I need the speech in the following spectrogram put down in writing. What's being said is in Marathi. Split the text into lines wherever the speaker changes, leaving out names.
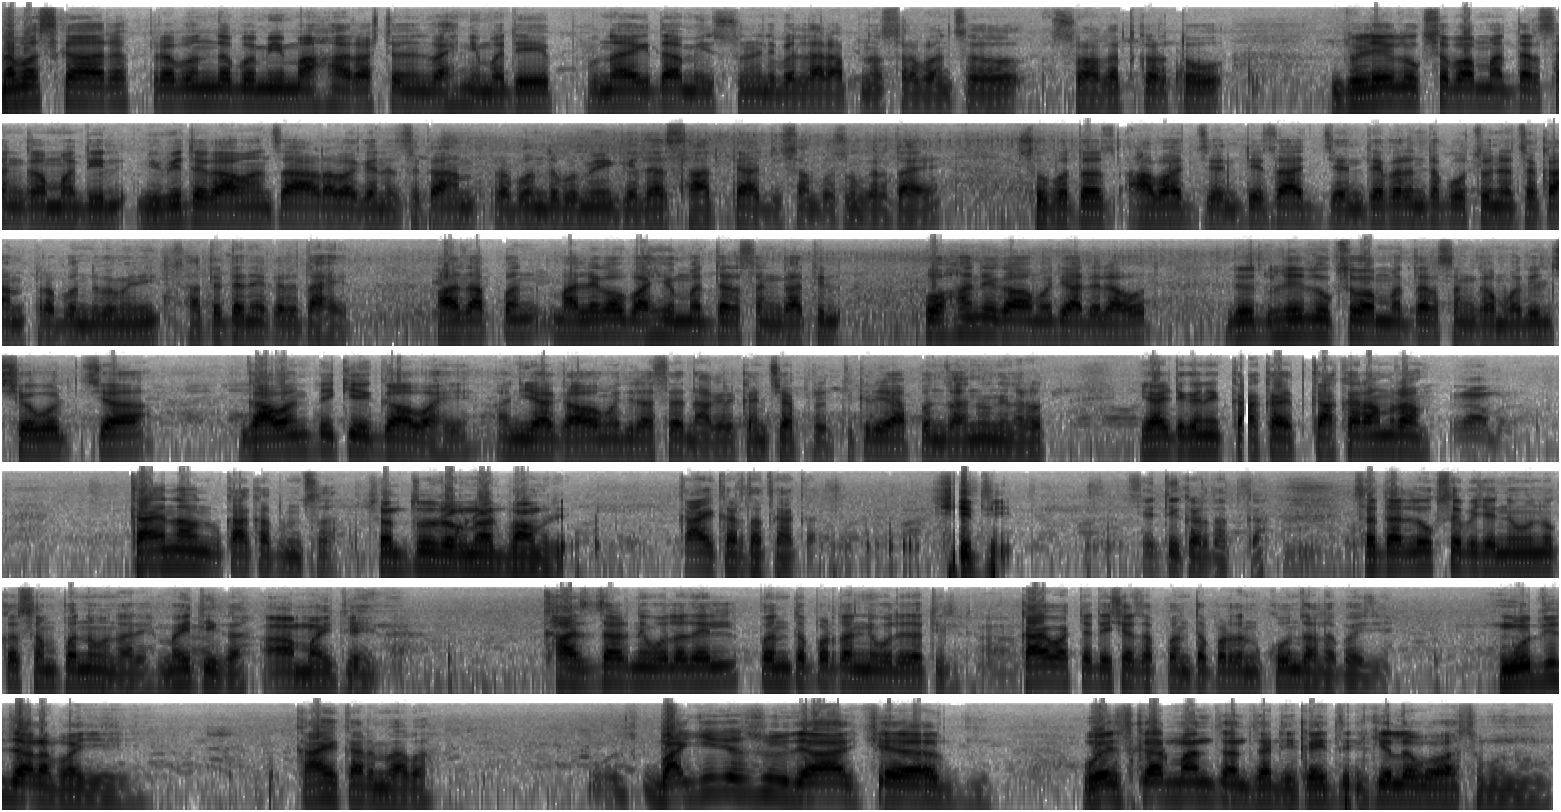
नमस्कार प्रबंधभूमी महाराष्ट्र वाहिनीमध्ये पुन्हा एकदा मी सुनील बेल्लार आपणा सर्वांचं स्वागत करतो. धुळे लोकसभा मतदारसंघामधील विविध गावांचा आढावा घेण्याचं काम प्रबंधभूमी गेल्या सात ते आठ दिवसांपासून करत आहे. सोबतच आवाज जनतेचा जनतेपर्यंत पोहोचवण्याचं काम प्रबंधभूमी सातत्याने करत आहे आज आपण मालेगाव बाह्य मतदारसंघातील पोहाने गावामध्ये आलेलो आहोत. जे धुळे लोकसभा मतदारसंघामधील शेवटच्या गावांपैकी एक गाव आहे आणि या गावामधील अशा नागरिकांच्या प्रतिक्रिया आपण जाणून घेणार आहोत. या ठिकाणी काका आहेत. काका रामराम.
राम
काय नाव काका तुमचं?
संतोष रघुनाथ भांबरे
काय करतात काका?
शेती.
शेती करतात का? सध्या लोकसभेच्या निवडणुका संपन्न होणार आहे. माहिती का?
हा माहिती आहे ना.
खासदार निवडला जाईल पंतप्रधान निवडले जातील. काय वाटतं देशाचा पंतप्रधान कोण झाला पाहिजे?
मोदीच झाला पाहिजे.
काय कारण बाबा?
बाकीच्या सुविधा च- वयस्कर माणसांसाठी काहीतरी केलं बाबा असं म्हणून.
